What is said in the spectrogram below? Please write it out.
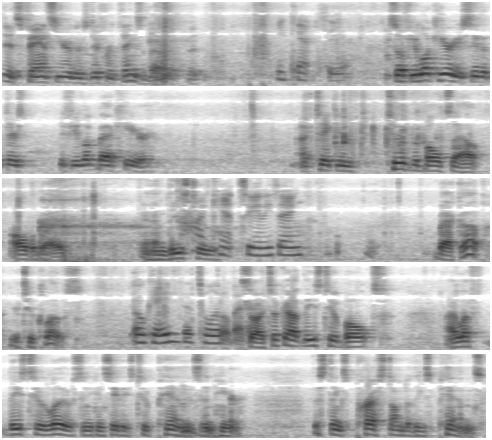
it's fancier. There's different things about it, but You can't see it. So if you look here, you see that there's, if you look back here, I've taken two of the bolts out all the way. And these two... I can't see anything. back up, you're too close. Okay, that's a little better. So I took out these two bolts, I left these two loose, and you can see these two pins in here. This thing's pressed onto these pins.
